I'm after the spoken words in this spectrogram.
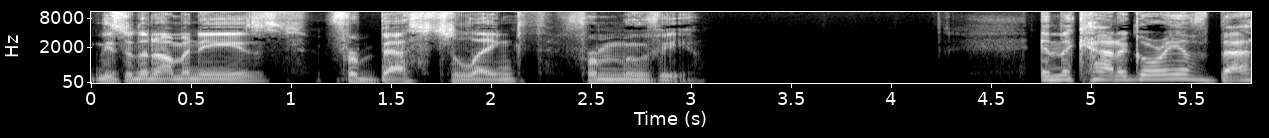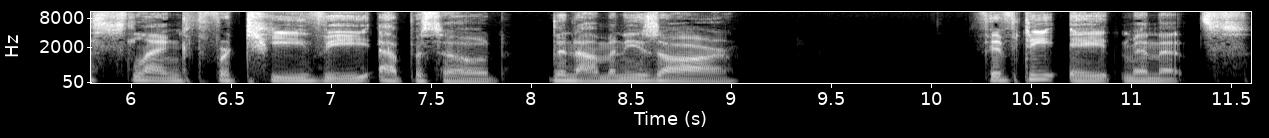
These are the nominees for Best Length for Movie. In the category of Best Length for TV Episode, the nominees are 58 minutes,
